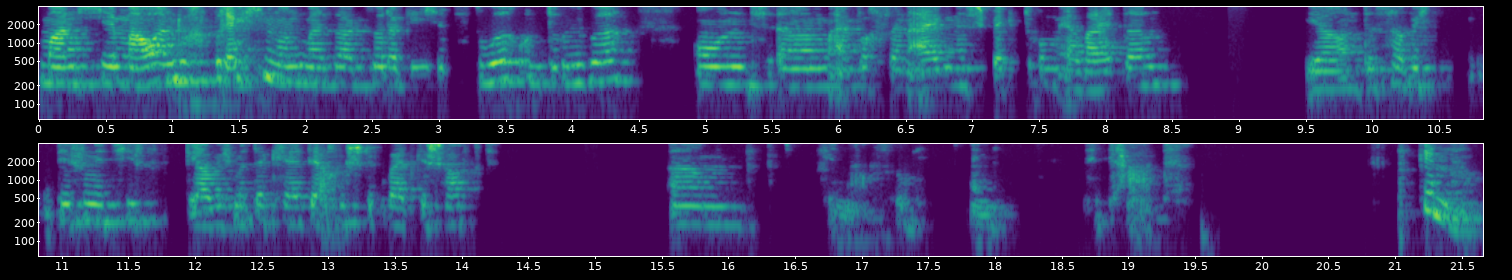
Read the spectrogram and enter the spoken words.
manche Mauern durchbrechen und mal sagen, so, da gehe ich jetzt durch und drüber und ähm, einfach sein eigenes Spektrum erweitern. Ja, und das habe ich definitiv, glaube ich, mit der Kälte auch ein Stück weit geschafft. Ähm, genau so ein Zitat. Genau.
